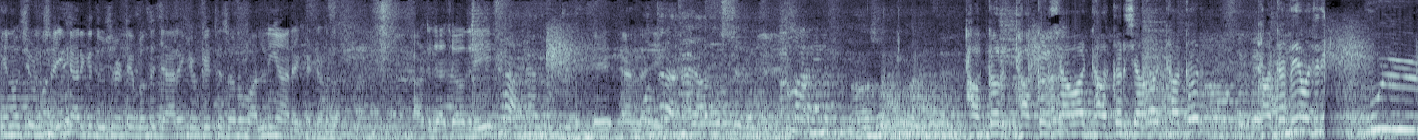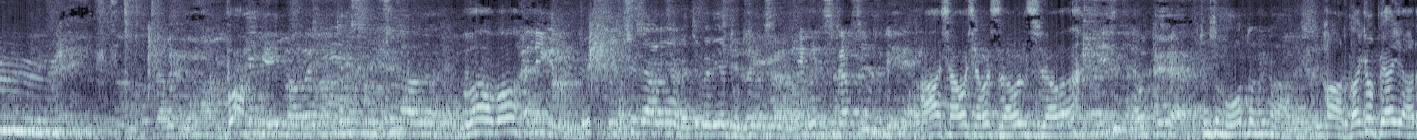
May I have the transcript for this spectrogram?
ਇਹਨੂੰ ਅਸੀਂ ਹੁਣ ਸਹੀ ਕਰਕੇ ਦੂਸਰੇ ਟੇਬਲ ਤੇ ਜਾ ਰਹੇ ਕਿਉਂਕਿ ਇੱਥੇ ਸਾਨੂੰ ਵੱਲ ਨਹੀਂ ਆ ਰਿਹਾ ਖੇਡਣ ਦਾ ਹਟ ਜਾ ਚੌਧਰੀ ਇਹ ਐ ਲੈ ਜੀ ਠਾਕਰ ਠਾਕਰ ਸ਼ਾਵਾ ਠਾਕਰ ਸ਼ਾਵਾ ਠਾਕਰ ਠਾਕਰ ਨਹੀਂ ਵਜਦੀ वाह वाह हाँ शाबाश शाबाश शाबाश शाबा तू इसे होर तो नहीं ना हारदा क्यों पिया यार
